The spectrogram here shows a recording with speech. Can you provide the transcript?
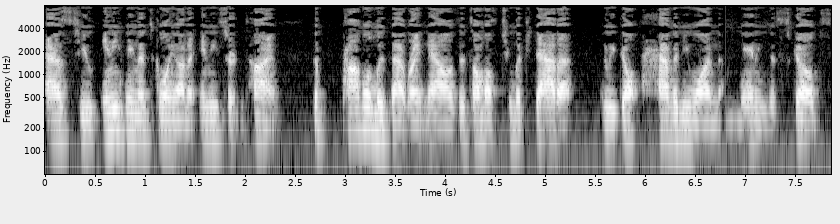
as to anything that's going on at any certain time. The problem with that right now is it's almost too much data and we don't have anyone manning the scopes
